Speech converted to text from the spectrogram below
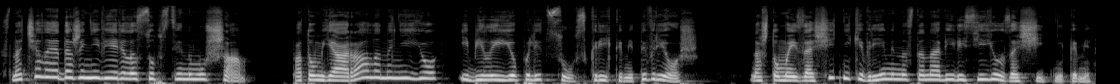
Сначала я даже не верила собственным ушам. Потом я орала на нее и била ее по лицу с криками «Ты врешь!», на что мои защитники временно становились ее защитниками,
